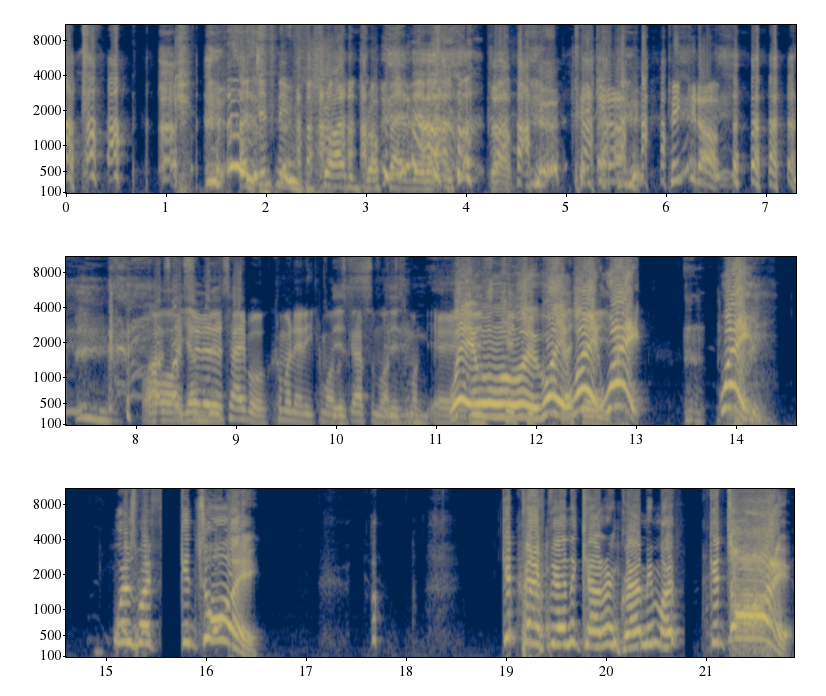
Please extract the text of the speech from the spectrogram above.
I didn't even try to drop that then. I just stopped. pick it up! Pick it up! All right, Oh, let's go sit at the table. Come on, Eddie. Come on, let's this- go have some lunch. this- Come on. Yeah, Wait, These wait, wait, wait, wait, wait, wait! Where's my fucking toy? Get back behind the counter and grab me my fucking toy!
